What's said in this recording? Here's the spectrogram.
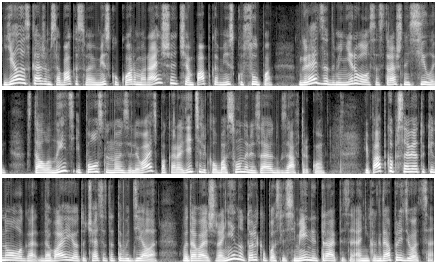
Ела, скажем, собака свою миску корма раньше, чем папка миску супа. Глядь задоминировала со страшной силой. Стала ныть и пол слюной заливать, пока родители колбасу нарезают к завтраку. И папка по совету кинолога, давай ее отучать от этого дела, выдавая жранину только после семейной трапезы, а не когда придется.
